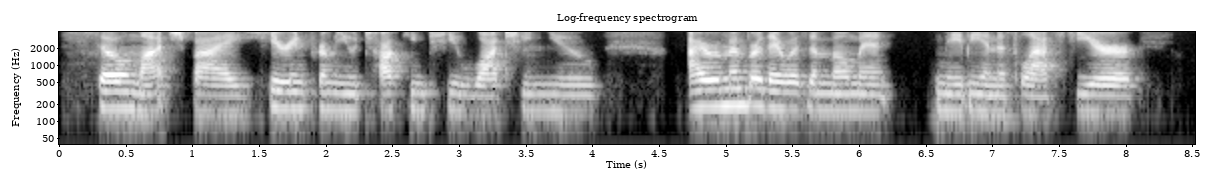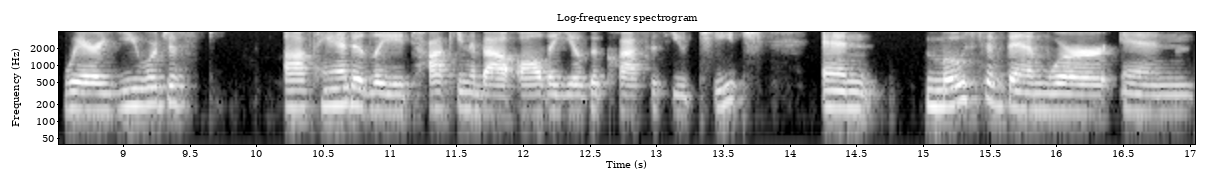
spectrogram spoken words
so much by hearing from you, talking to you, watching you. I remember there was a moment maybe in this last year where you were just offhandedly talking about all the yoga classes you teach. And most of them were in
